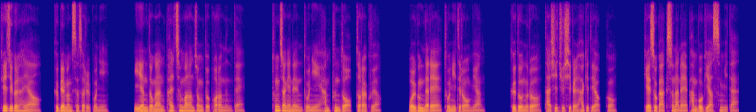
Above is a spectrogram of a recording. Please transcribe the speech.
퇴직을 하여 급여명세서를 보니 2년 동안 8천만 원 정도 벌었는데 통장에는 돈이 한 푼도 없더라고요. 월급날에 돈이 들어오면 그 돈으로 다시 주식을 하게 되었고 계속 악순환의 반복이었습니다.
